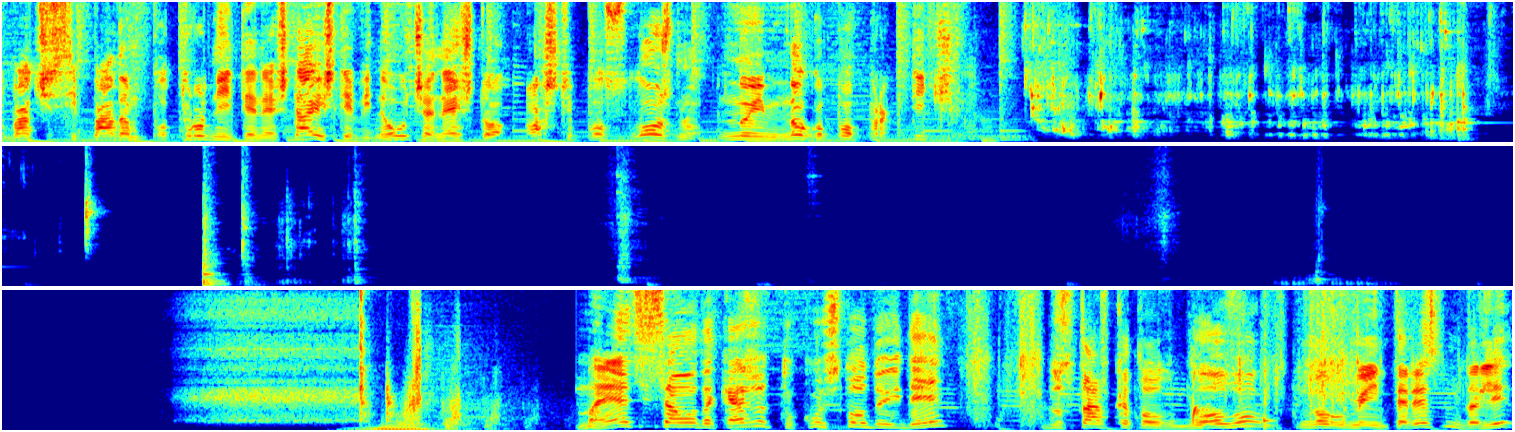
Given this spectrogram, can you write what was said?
Обаче си падам по трудните неща и ще ви науча нещо още по-сложно, но и много по-практично. Маняци само да кажа, току-що дойде доставката от Глово. Много ми е интересно дали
